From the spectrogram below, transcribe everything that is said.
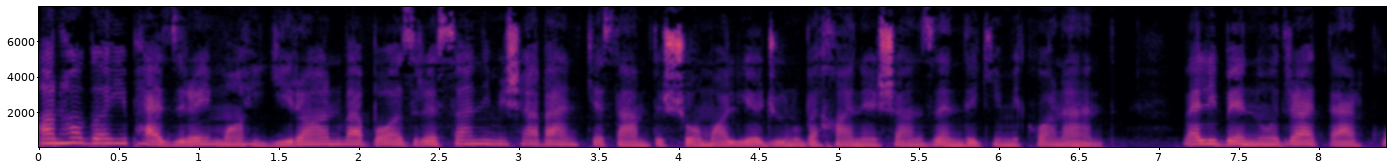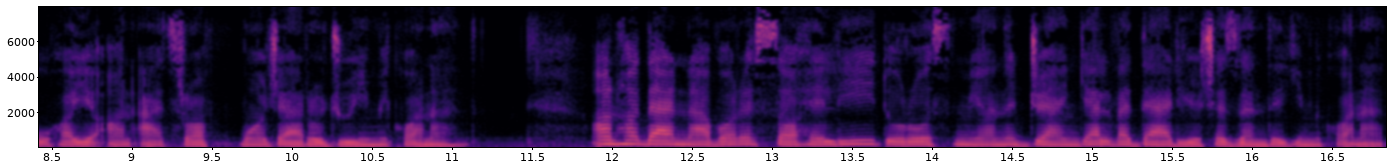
آنها گاهی پذیرای ماهیگیران و بازرسانی می شوند که سمت شمال یا جنوب خانهشان زندگی می کنند ولی به ندرت در کوههای آن اطراف ماجراجویی می کنند. آنها در نوار ساحلی درست میان جنگل و دریاچه زندگی می کنند.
